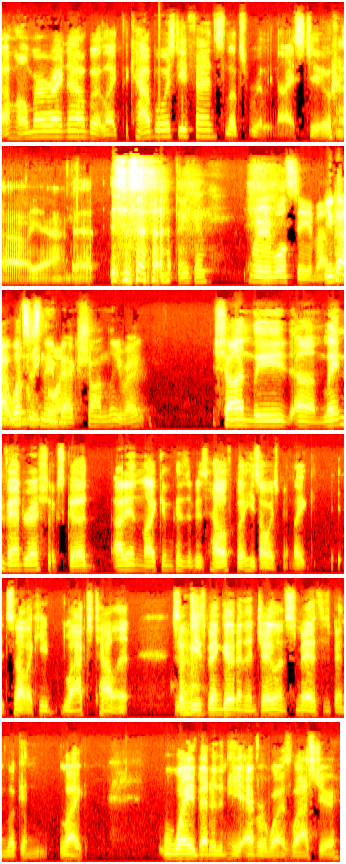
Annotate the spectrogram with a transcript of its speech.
a homer right now, but like the Cowboys defense looks really nice too. Oh yeah, I bet. thinking. We're, we'll see about You got what's his name one. back? Sean Lee, right? Sean Lee, um, Leighton Vander Esch looks good. I didn't like him because of his health, but he's always been like, it's not like he lacked talent. So Yeah. he's been good. And then Jaylon Smith has been looking like way better than he ever was last year.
